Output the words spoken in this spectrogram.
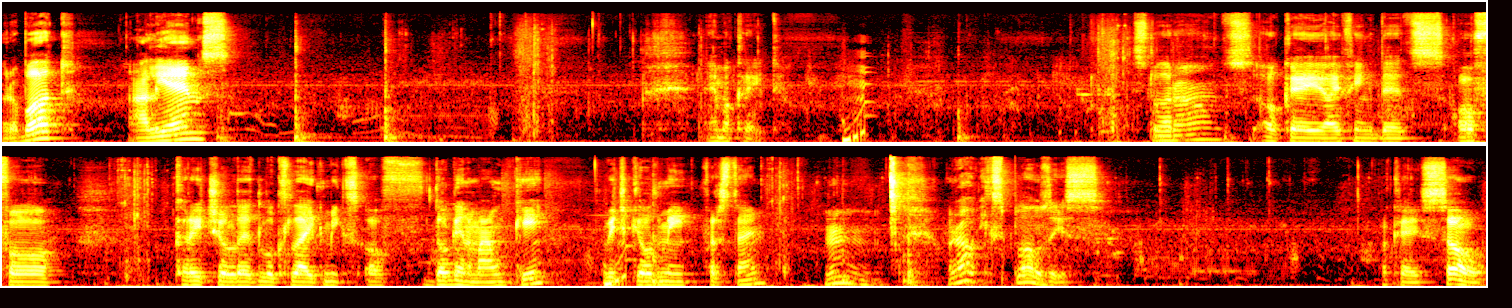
Robot, aliens, ammo around? Okay, I think that's awful creature that looks like mix of dog and monkey, which killed me first time. Hmm, raw explosives. Okay, so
